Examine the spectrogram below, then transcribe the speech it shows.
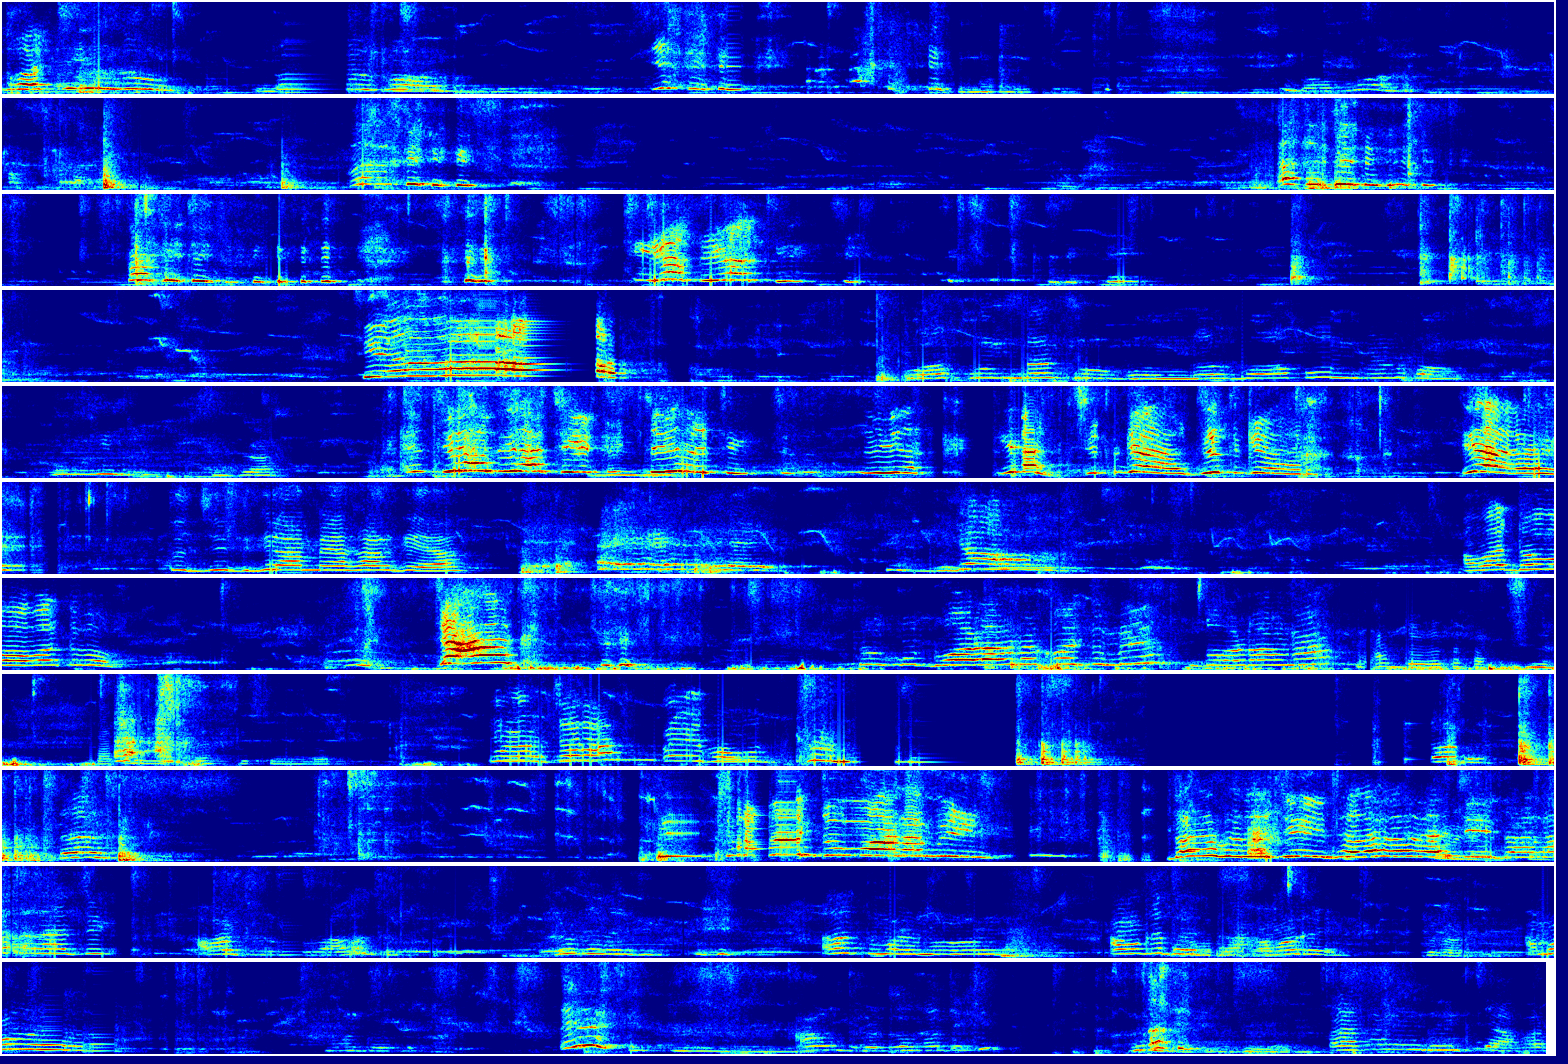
ধরছি Julia. আবার ধোবো আবার ধোবো চাক দৌড়াও না কই তুমি দৌড়াও না দৌড়াতে পারছি না বাতাস সুন্দর চলো এই বাবু দেখি? আবার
